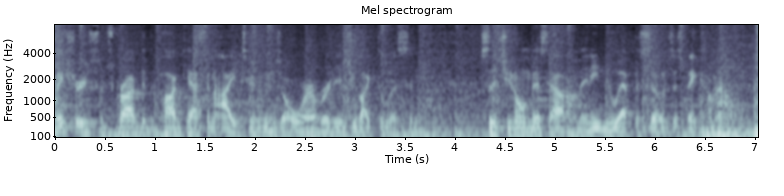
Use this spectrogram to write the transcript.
Make sure you subscribe to the podcast in iTunes or wherever it is you like to listen so that you don't miss out on any new episodes as they come out.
